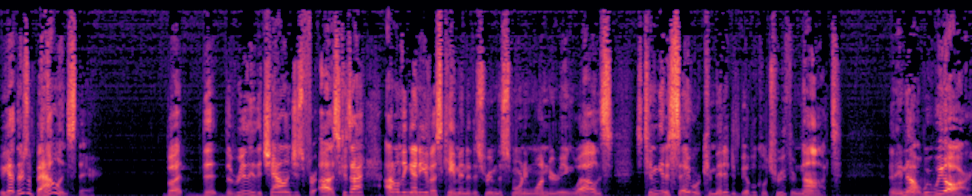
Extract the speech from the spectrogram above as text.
we got there's a balance there. But the, the really the challenge is for us because I, I don't think any of us came into this room this morning wondering, well, is, is Tim going to say we're committed to biblical truth or not? I mean, no, we, we are.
